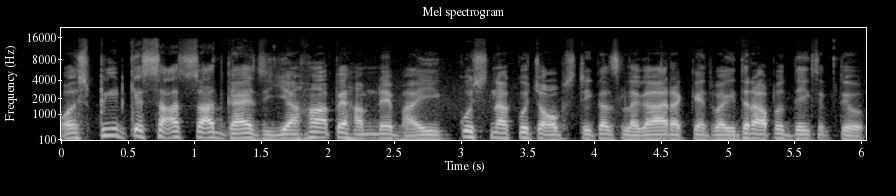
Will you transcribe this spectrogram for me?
और स्पीड के साथ साथ गैस यहाँ पे हमने भाई कुछ ना कुछ ऑब्स्टिकल्स लगा रखे हैं। तो भाई इधर आप लोग देख सकते हो,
